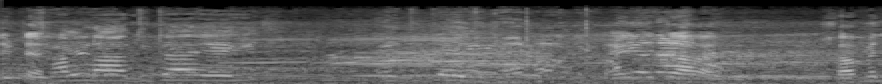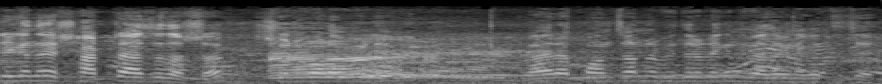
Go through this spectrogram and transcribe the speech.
দুটা সামলা এই এই দুটা এই দুটা। হয়। সব মিলিয়ে কিন্তু ষাটটা আছে দর্শক। ছোট বড় মিলে ভাইরা পঞ্চান্নর ভিতরে কিন্তু কিনা করতে চায়।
